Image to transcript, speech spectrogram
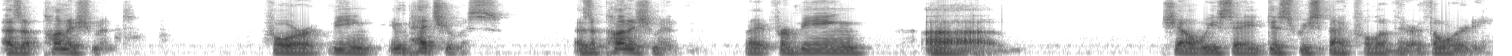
as a punishment for being impetuous, as a punishment, right, for being uh, shall we say, disrespectful of their authority.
